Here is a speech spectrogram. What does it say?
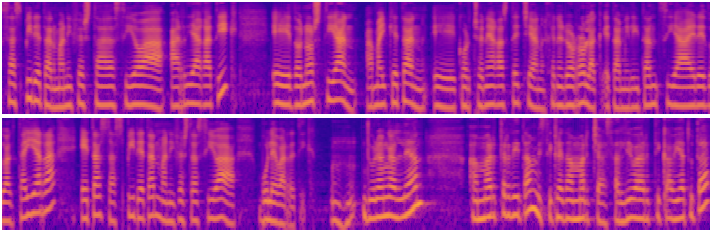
zazpiretan manifestazioa harriagatik, e, donostian, amaiketan, e, kortxonea gaztetxean genero rolak eta militantzia ereduak tailerra, eta zazpiretan manifestazioa bulebarretik. Mhm. Durangaldean, amar terditan bizikleta martxa zaldibarretik abiatuta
